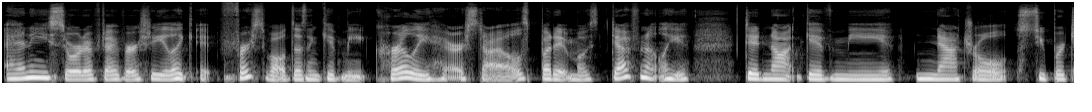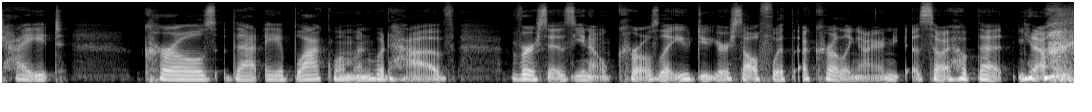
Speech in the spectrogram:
any sort of diversity. Like, it, first of all, doesn't give me curly hairstyles, but it most definitely did not give me natural, super tight curls that a black woman would have versus, you know, curls that you do yourself with a curling iron. So I hope that, you know,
